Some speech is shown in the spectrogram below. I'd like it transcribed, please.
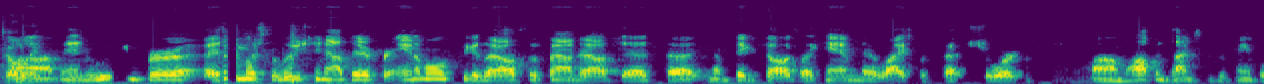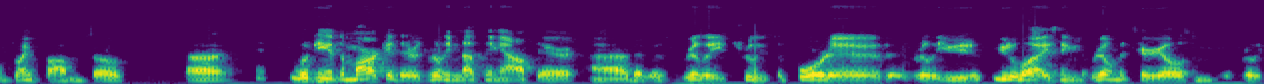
Totally. Um, and looking for a similar solution out there for animals because I also found out that uh, you know big dogs like him, their lives were cut short, um, oftentimes because of painful joint problems. So, uh, looking at the market, there was really nothing out there uh, that was really truly supportive, that was really u- utilizing the real materials and was really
